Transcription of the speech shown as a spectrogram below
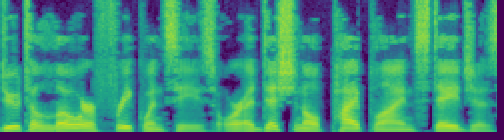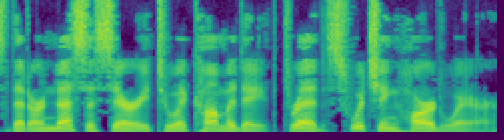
due to lower frequencies or additional pipeline stages that are necessary to accommodate thread switching hardware.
